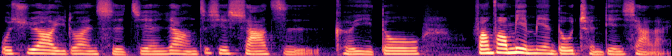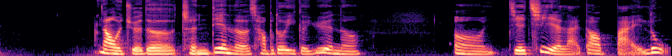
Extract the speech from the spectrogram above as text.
我需要一段时间让这些沙子可以都。方方面面都沉淀下来，那我觉得沉淀了差不多一个月呢，呃，节气也来到白露。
